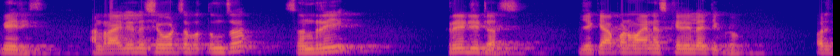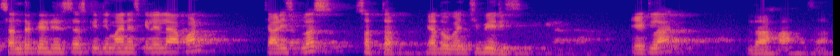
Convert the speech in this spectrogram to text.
बेरीज. आणि राहिलेलं शेवटचं पद तुमचं सनरी क्रेडिटर्स जे की आपण मायनस केलेलं आहे तिकडून. परत सनरी क्रेडिटर्स किती मायनस केलेलं आहे आपण? चाळीस प्लस सत्तर. या दोघांची बेरीज. एक लाख दहा हजार.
